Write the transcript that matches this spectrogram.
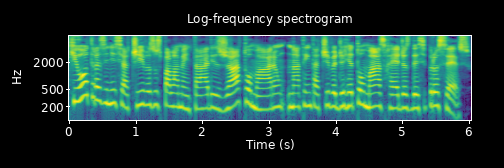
Que outras iniciativas os parlamentares já tomaram na tentativa de retomar as rédeas desse processo?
